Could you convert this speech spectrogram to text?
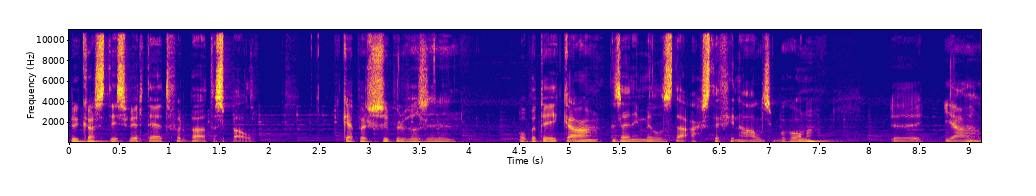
Lucas, het is weer tijd voor buitenspel. Ik heb er super veel zin in. Op het EK zijn inmiddels de achtste finales begonnen. Uh, ja,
